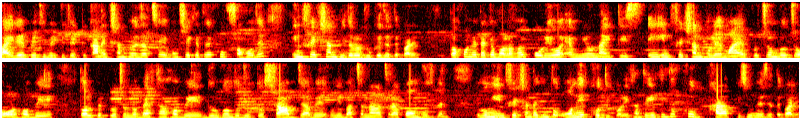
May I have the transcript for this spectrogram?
বাইরের পৃথিবীর কিছু একটি কানেকশন হয়ে যাচ্ছে এবং সেক্ষেত্রে খুব সহজে ইনফেকশন ভিতরে ঢুকে যেতে পারে। তখন এটাকে বলা হয় কোরিও অ্যামনিওনাইটিস এই ইনফেকশন হলে মায়ের প্রচণ্ড জ্বর হবে, তলপেট প্রচণ্ড ব্যথা হবে, দুর্গন্ধযুক্ত স্রাব যাবে, উনি বাচ্চার নাড়াচাড়া কম বুঝবেন এবং ইনফেকশনটা কিন্তু অনেক ক্ষতিকর। এখান থেকে কিন্তু খুব খারাপ কিছু হয়ে যেতে পারে।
